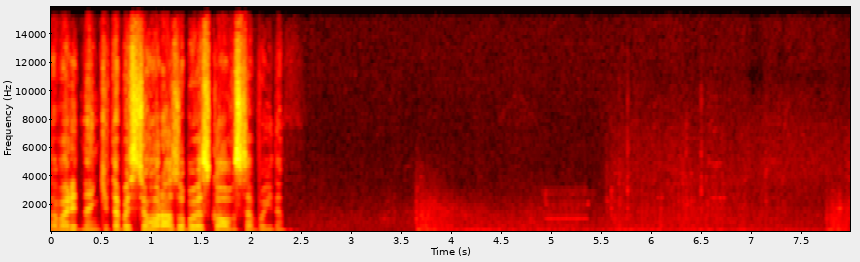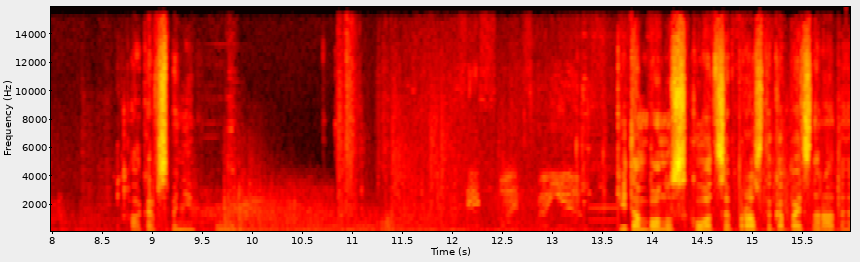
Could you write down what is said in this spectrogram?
Давай, рідненький, тебе з цього разу обов'язково все вийде. Хакер в спині. Який там бонус код, це просто капець нарати.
